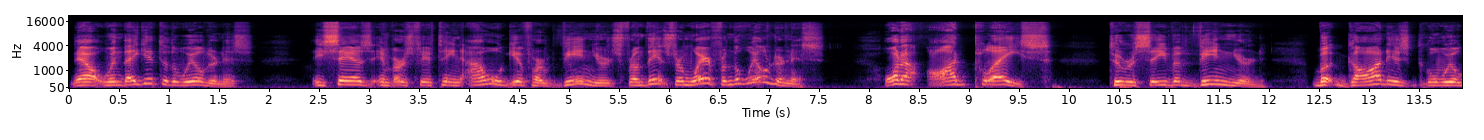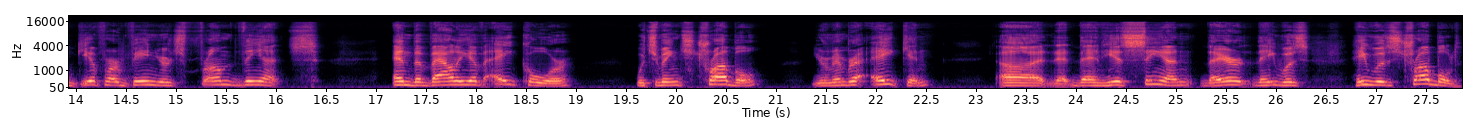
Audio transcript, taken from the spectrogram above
Now, when they get to the wilderness, he says in verse 15, I will give her vineyards from thence. From where? From the wilderness. What an odd place to receive a vineyard. But God is will give her vineyards from thence and the valley of Achor, which means trouble. You remember Achan, uh, and his sin there, he was he was troubled.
